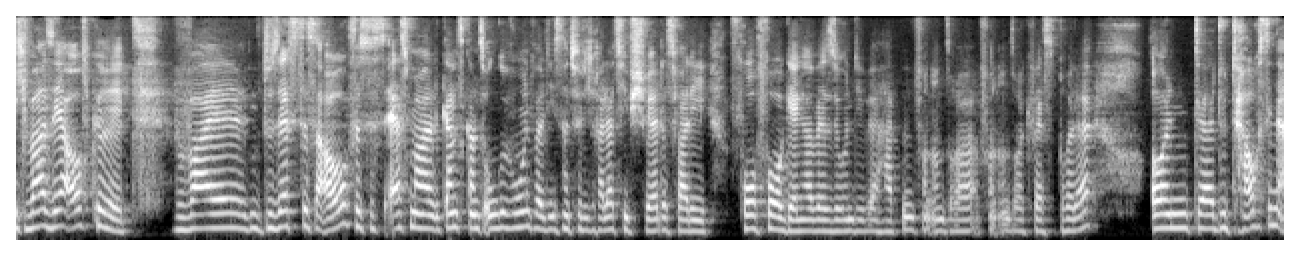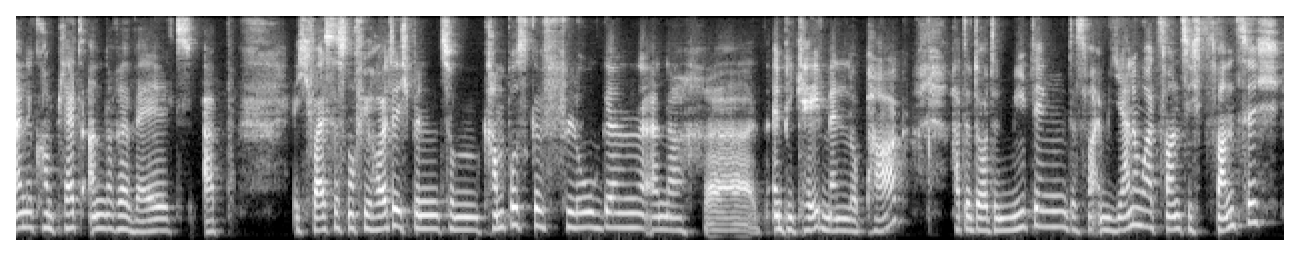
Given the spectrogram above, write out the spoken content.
Ich war sehr aufgeregt, weil du setzt es auf. Es ist erstmal ganz, ganz ungewohnt, weil die ist natürlich relativ schwer. Das war die Vorvorgängerversion, die wir hatten von unserer, von unserer Quest-Brille. Und äh, du tauchst in eine komplett andere Welt ab. Ich weiß das noch wie heute. Ich bin zum Campus geflogen äh, nach äh, MPK, Menlo Park, hatte dort ein Meeting. Das war im Januar 2020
